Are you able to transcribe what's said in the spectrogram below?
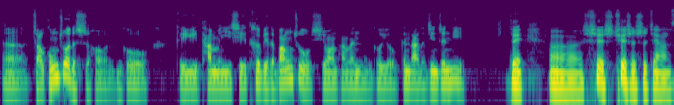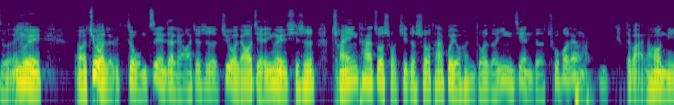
呃找工作的时候能够给予他们一些特别的帮助，希望他们能够有更大的竞争力。对，呃，确实确实是这样子，因为。呃，据我就我们之前在聊啊，就是据我了解，因为其实传音它做手机的时候，它会有很多的硬件的出货量嘛，对吧？然后你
